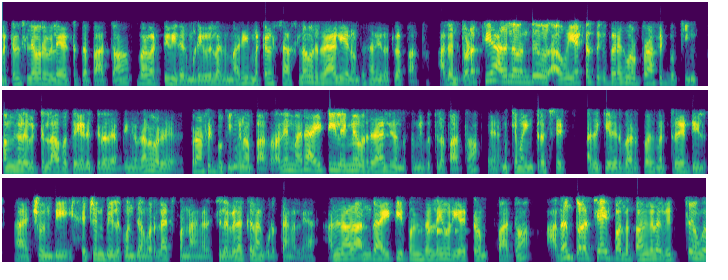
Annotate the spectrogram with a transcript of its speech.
மெட்டல்ஸ்ல ஒரு விலையேற்றத்தை பார்த்தோம். அப்புறம் வட்டி வீத முடிவுகள் அந்த மாதிரி மெட்டல் ஸ்டாக்ஸ்ல ஒரு ரேலியை வந்து சமீபத்துல பார்த்தோம். அதன் தொடர்ச்சியா அதுல வந்து அவங்க ஏற்றத்துக்கு பிறகு ஒரு ப்ராஃபிட் புக்கிங் பங்குகளை விட்டு லாபத்தை எடுக்கிறது அப்படிங்கிறதால ஒரு ப்ராஃபிட் புக்கிங் நம்ம பார்க்கறோம். அதே மாதிரி ஐடிலயுமே ஒரு ரேலி நம்ம சமீபத்துல பார்த்தோம். முக்கியமாக முக்கியமா இன்ட்ரெஸ்ட் ரேட் அதுக்கு எதிர்பார்ப்பு அது மாதிரி trade deal H one B H one பில கொஞ்சம் அவங்க ரிலாக்ஸ் பண்ணாங்க. சில விலக்கெல்லாம் கொடுத்தாங்க இல்லையா? அதனால அந்த ஐடி பங்குகள்லயும் ஒரு ஏற்றம் பார்த்தோம். அதன் தொடர்ச்சியா இப்ப அந்த பங்குகளை வித்து அவங்க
